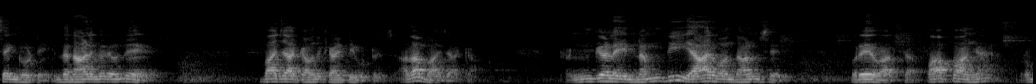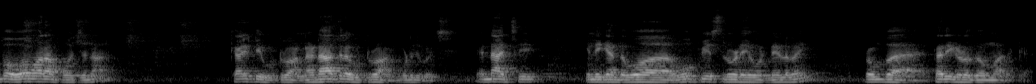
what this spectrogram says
செங்கோட்டை இந்த நாலு பேர் வந்து பாஜக வந்து கழட்டி விட்டுருச்சு. அதான் பாஜக. பெண்களை நம்பி யார் வந்தாலும் சரி ஒரே வார்த்தை. பார்ப்பாங்க. ரொம்ப ஓவராக போச்சுன்னா கழட்டி விட்ருவாங்க நடாத்தில் விட்டுருவாங்க. முடிஞ்சு போச்சு. என்னாச்சு? இன்னைக்கு அந்த ஓ ஓபிஎஸ்னுடைய ஒரு நிலைமை ரொம்ப தறிகடுதமாக இருக்குது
